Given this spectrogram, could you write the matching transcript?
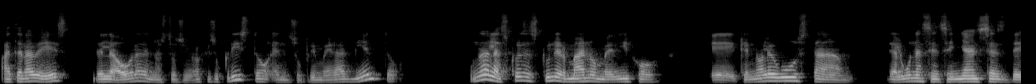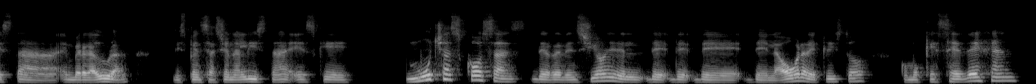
a través de la obra de nuestro Señor Jesucristo en su primer adviento. Una de las cosas que un hermano me dijo eh, que no le gusta de algunas enseñanzas de esta envergadura dispensacionalista es que muchas cosas de redención y de, de, de la obra de Cristo como que se dejan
